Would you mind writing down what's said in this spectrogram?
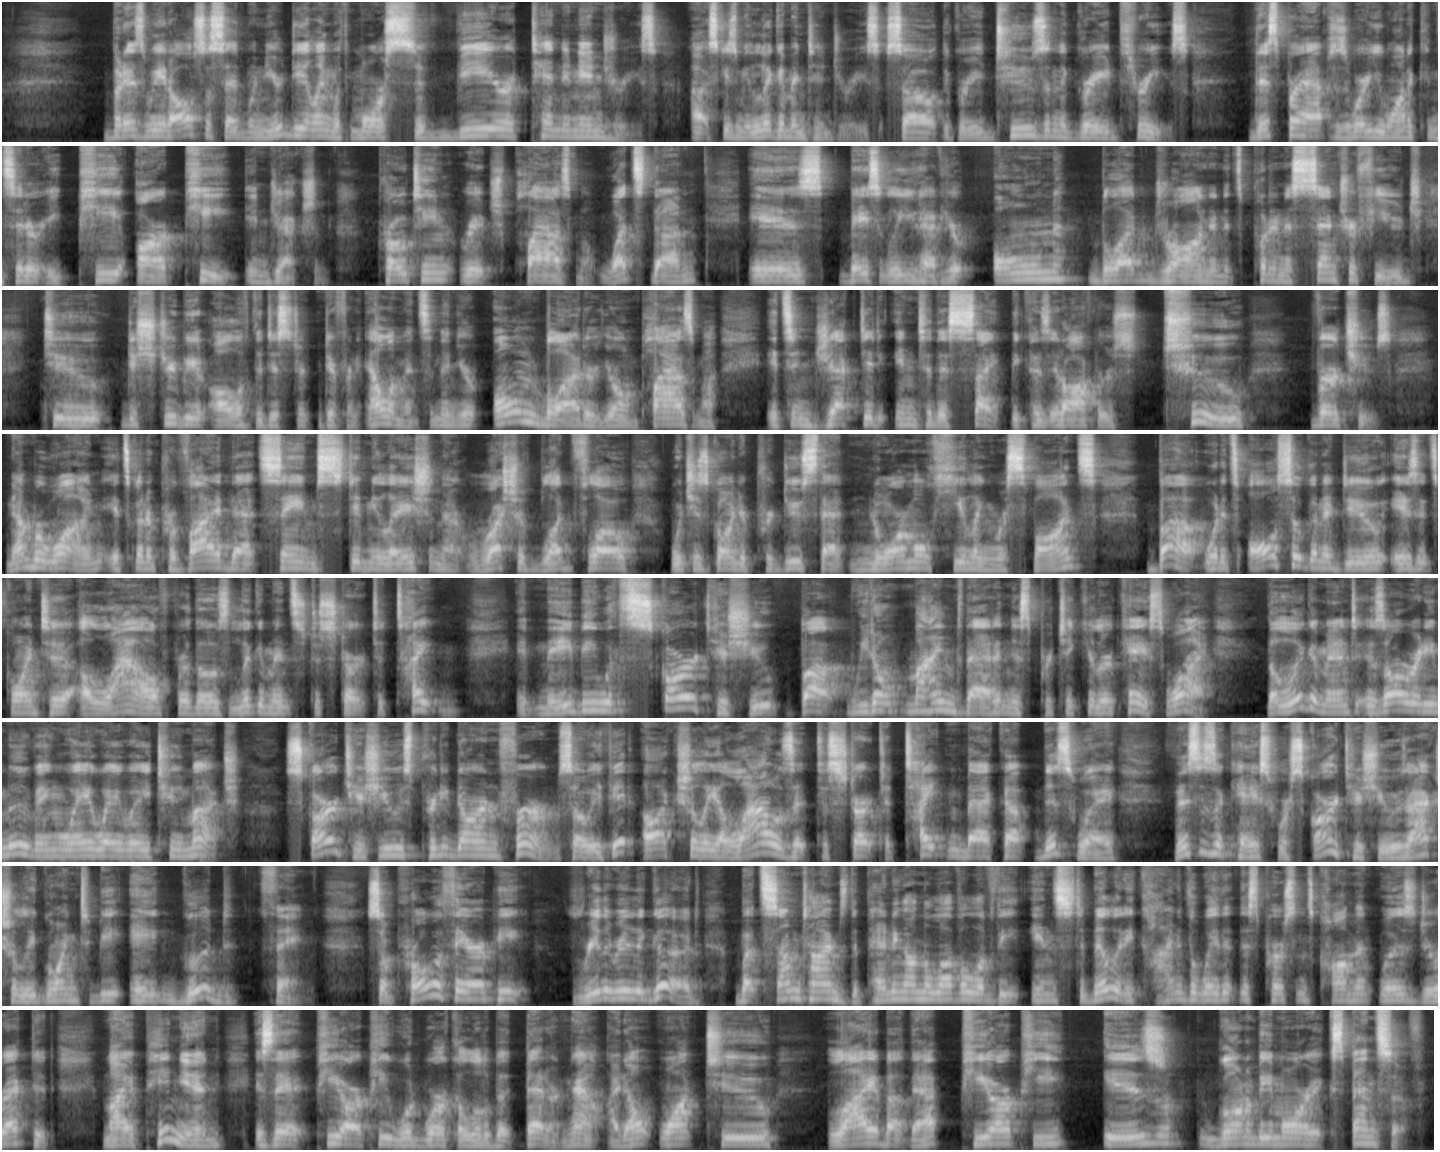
But as we had also said when you're dealing with more severe tendon injuries uh, excuse me ligament injuries so the grade 2s and the grade 3s this perhaps is where you want to consider a PRP injection protein rich plasma. What's done is basically you have your own blood drawn and it's put in a centrifuge to distribute all of the different elements. And then your own blood or your own plasma, it's injected into this site because it offers two virtues. Number one, it's going to provide that same stimulation, that rush of blood flow, which is going to produce that normal healing response. But what it's also going to do is it's going to allow for those ligaments to start to tighten. It may be with scar tissue, but we don't mind that in this particular case. Why? The ligament is already moving way, way, way too much scar tissue is pretty darn firm. So if it actually allows it to start to tighten back up this way, this is a case where scar tissue is actually going to be a good thing. So prolotherapy, really, really good, but sometimes depending on the level of the instability, kind of the way that this person's comment was directed, my opinion is that PRP would work a little bit better. Now, I don't want to lie about that. PRP is going to be more expensive.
